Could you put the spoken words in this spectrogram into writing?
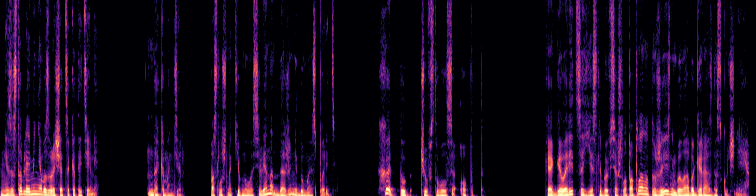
Не заставляй меня возвращаться к этой теме. Да, командир. Послушно кивнула Селена, даже не думая спорить. Хоть тут чувствовался опыт. Как говорится, если бы все шло по плану, то жизнь была бы гораздо скучнее.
